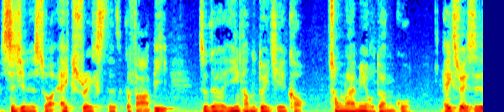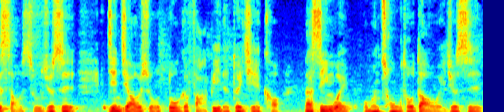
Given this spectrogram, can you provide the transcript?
事件的时候，XREX 的这个法币，这个银行的对接口从来没有断过。XREX 是少数，就是一间交易所多个法币的对接口，那是因为我们从头到尾就是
